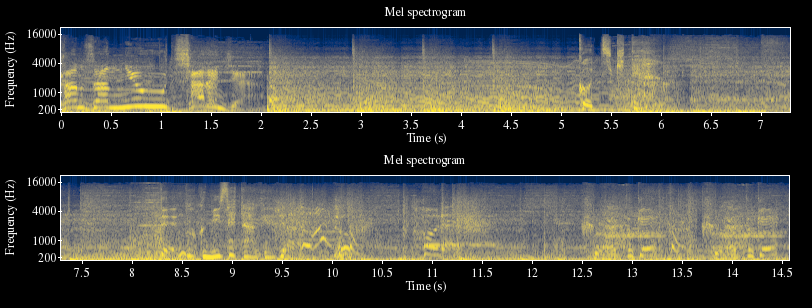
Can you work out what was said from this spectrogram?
comes a new challenger. こっち来て。天国見せてあげる。ほら。食らっとけ。食らっとけ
